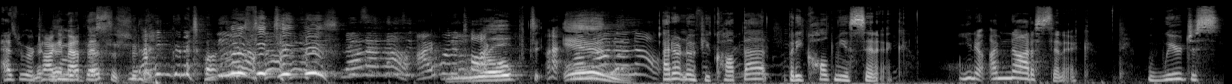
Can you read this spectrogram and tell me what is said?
as we were talking about this, That's the I'm going to talk. Listen to this. No, no, no. I want to talk. Roped in. No, no, no. I don't know if you caught that, but he called me a cynic. You know, I'm not a cynic. we're just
